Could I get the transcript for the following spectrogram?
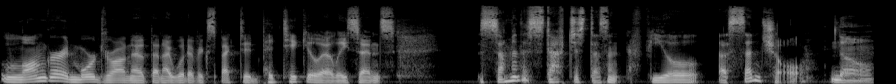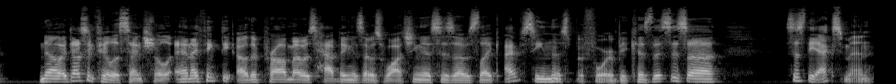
longer and more drawn out than I would have expected, particularly since some of the stuff just doesn't feel essential. No. No, it doesn't feel essential. And I think the other problem I was having as I was watching this is I was like, I've seen this before because this is a this is the X Men.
